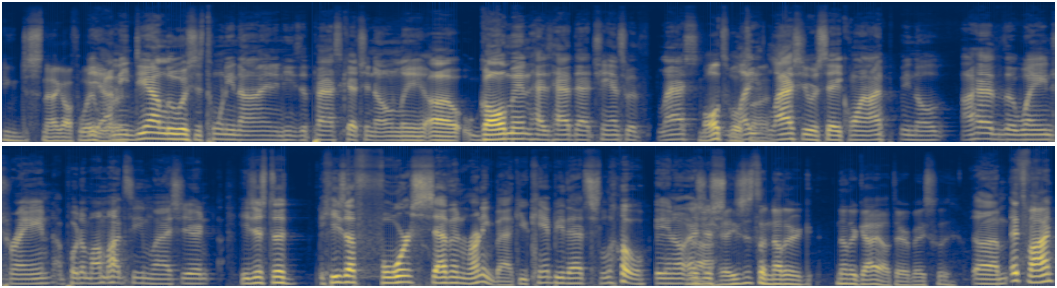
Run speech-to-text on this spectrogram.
you can just snag off the waiver. Yeah, I mean Dion Lewis is 29 and he's a pass catching only. Uh, Gallman has had that chance with last Multiple times. Last year with Saquon, I you know I had the Wayne train. I put him on my team last year. He's just a he's a four seven running back. You can't be that slow. You know, as Nah, you're yeah, he's just another another guy out there basically. um, it's fine.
